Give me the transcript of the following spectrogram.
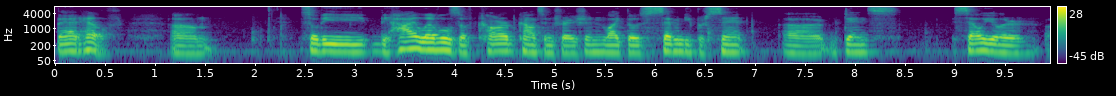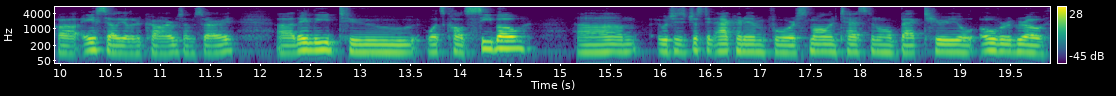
bad health. Um, so the the high levels of carb concentration, like those seventy percent uh, dense cellular, uh, acellular carbs, I'm sorry, uh, they lead to what's called SIBO, um, which is just an acronym for small intestinal bacterial overgrowth.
